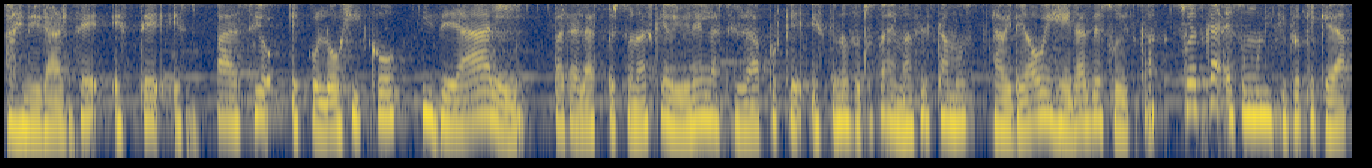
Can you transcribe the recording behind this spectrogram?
a generarse este espacio ecológico ideal para las personas que viven en la ciudad, porque es que nosotros además estamos la vereda Ovejeras de Suezca. Suezca es un municipio que queda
